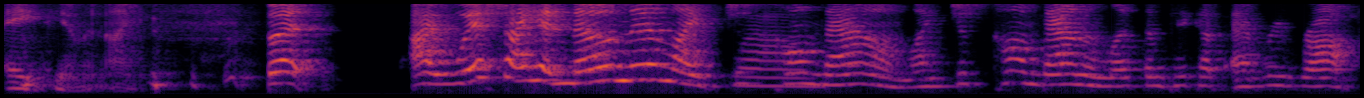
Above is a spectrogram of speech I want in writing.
8 p.m. at night. But I wish I had known then, like, just wow. calm down, like just calm down and let them pick up every rock.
